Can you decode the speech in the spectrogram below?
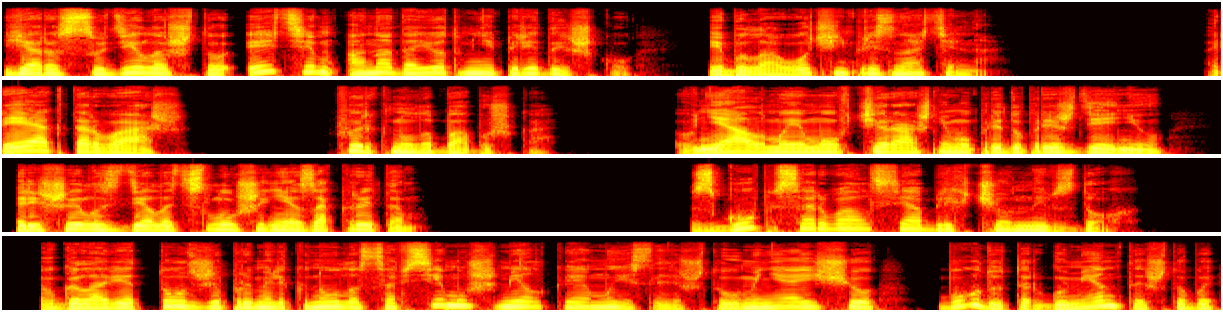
Я рассудила, что этим она дает мне передышку, и была очень признательна. «Ректор ваш!» — фыркнула бабушка внял моему вчерашнему предупреждению, решил сделать слушание закрытым. С губ сорвался облегченный вздох. В голове тут же промелькнула совсем уж мелкая мысль, что у меня еще будут аргументы, чтобы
